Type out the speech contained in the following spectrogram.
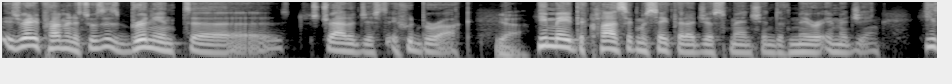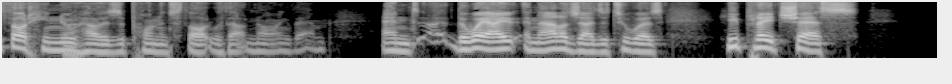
Israeli Prime Minister was this brilliant uh, strategist, Ehud Barak. Yeah. He made the classic mistake that I just mentioned of mirror imaging. He thought he knew how his opponents thought without knowing them. And uh, the way I analogized it to was he played chess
